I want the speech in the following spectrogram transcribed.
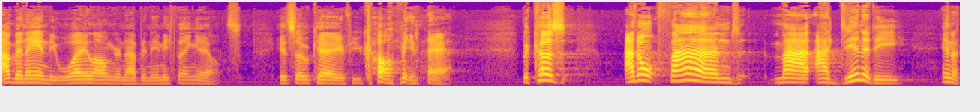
I've been Andy way longer than I've been anything else. It's okay if you call me that. Because I don't find my identity in a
